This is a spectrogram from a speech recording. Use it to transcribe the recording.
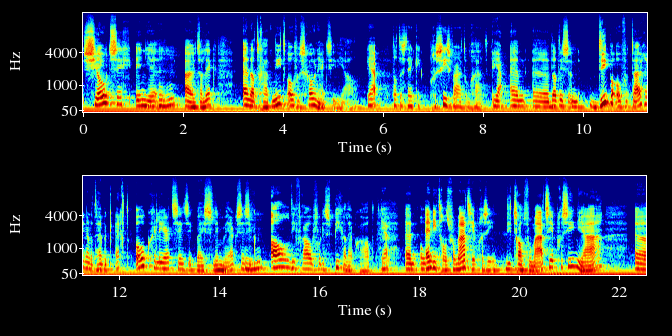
showt zich in je Mhm. uiterlijk. En dat gaat niet over schoonheidsideaal. Ja, dat is denk ik precies waar het om gaat. Ja, en eh, dat is een diepe overtuiging. En dat heb ik echt ook geleerd sinds ik bij Slim werk. Sinds Mhm. ik al die vrouwen voor de spiegel heb gehad. Ja. En ook En die transformatie heb gezien. die transformatie heb gezien, ja. Eh,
